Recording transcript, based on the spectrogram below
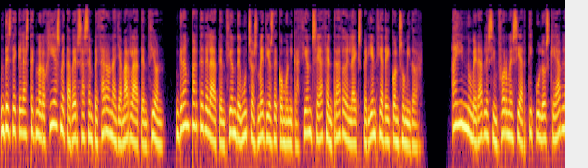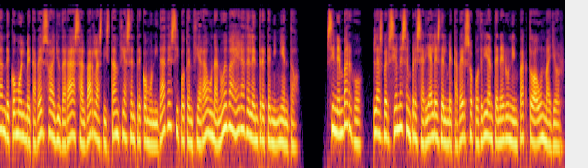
Desde que las tecnologías metaversas empezaron a llamar la atención, gran parte de la atención de muchos medios de comunicación se ha centrado en la experiencia del consumidor. Hay innumerables informes y artículos que hablan de cómo el metaverso ayudará a salvar las distancias entre comunidades y potenciará una nueva era del entretenimiento. Sin embargo, las versiones empresariales del metaverso podrían tener un impacto aún mayor.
